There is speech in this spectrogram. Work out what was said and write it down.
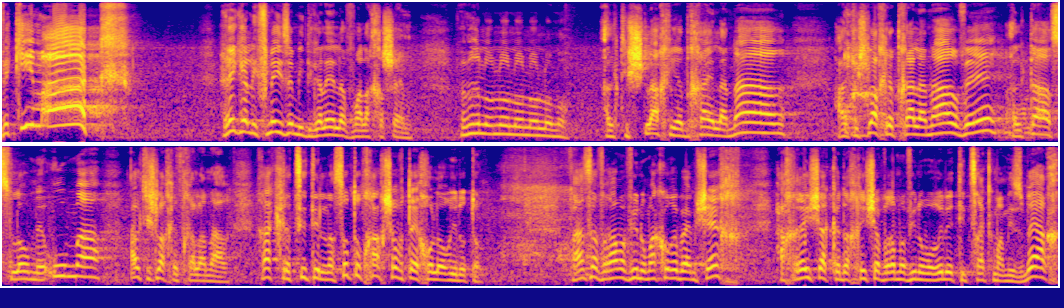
וכמעט, רגע לפני זה מתגלה אליו מלאך השם. ואומר לו, לא, לא, לא, לא, לא. אל תשלח ידך אל הנער, אל תשלח ידך לנער ואל תעש לו מאומה, אל תשלח ידך לנער. רק רציתי לנסות אותך, עכשיו אתה יכול להוריד אותו. ואז אברהם אבינו, מה קורה בהמשך? אחרי שהקדחיש אברהם אבינו מוריד את יצחק מהמזבח,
